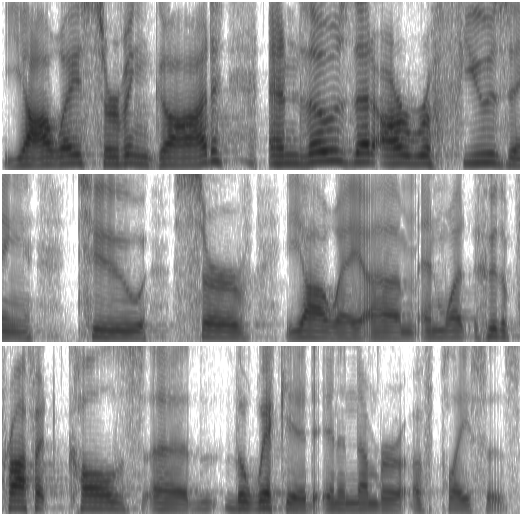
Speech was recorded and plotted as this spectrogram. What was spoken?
Yahweh, serving God, and those that are refusing to serve Yahweh, um, and what, who the prophet calls uh, the wicked in a number of places.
